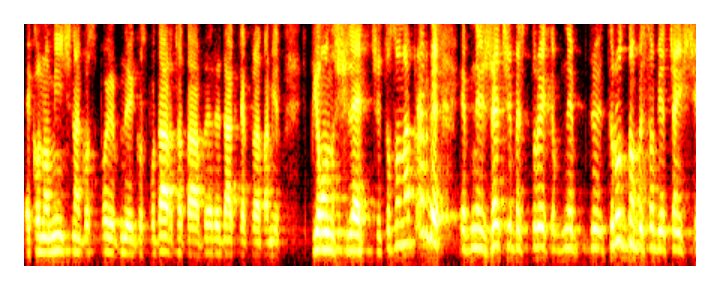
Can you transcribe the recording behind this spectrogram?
ekonomiczna, gospodarcza, ta redakcja, która tam jest, pion śledczy, to są naprawdę rzeczy, bez których trudno by sobie część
